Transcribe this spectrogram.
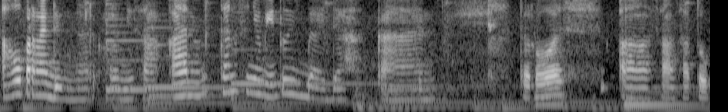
aku pernah dengar kalau misalkan kan senyum itu ibadah kan terus uh, salah satu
